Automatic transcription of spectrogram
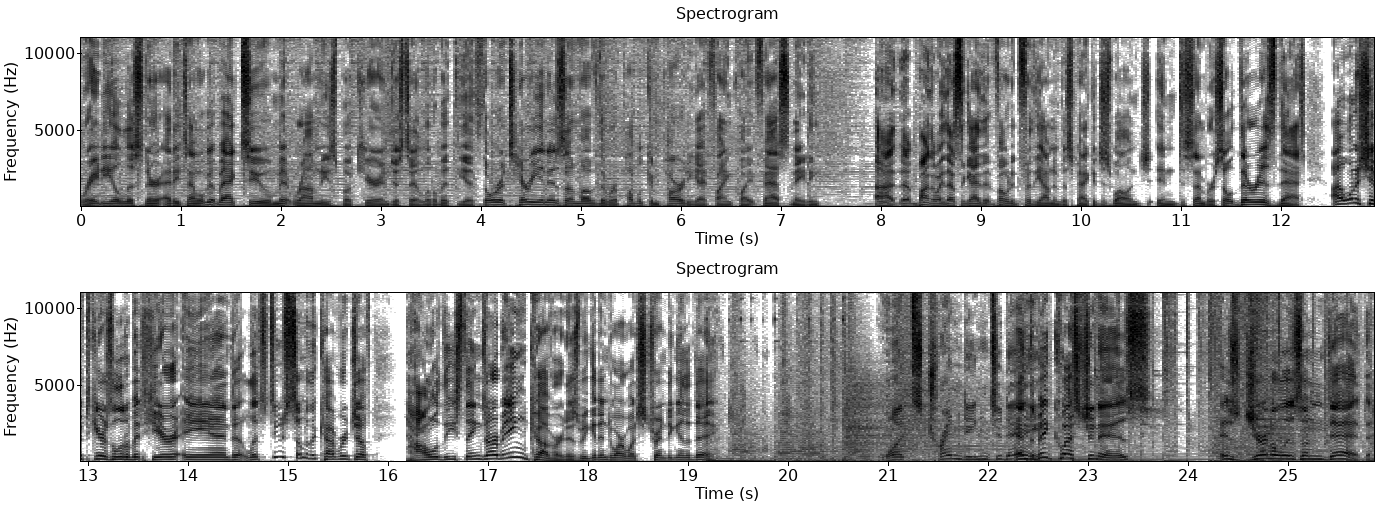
radio listener at a time. We'll get back to Mitt Romney's book here in just a little bit. The authoritarianism of the Republican Party, I find quite fascinating. Uh, by the way, that's the guy that voted for the omnibus package as well in, in December. So there is that. I want to shift gears a little bit here and let's do some of the coverage of how these things are being covered as we get into our what's trending of the day. What's trending today? And the big question is is journalism dead?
